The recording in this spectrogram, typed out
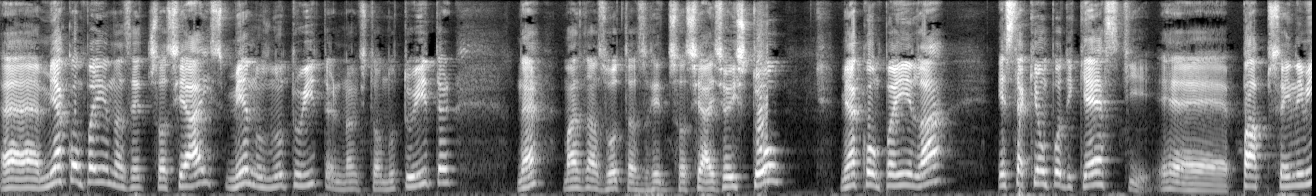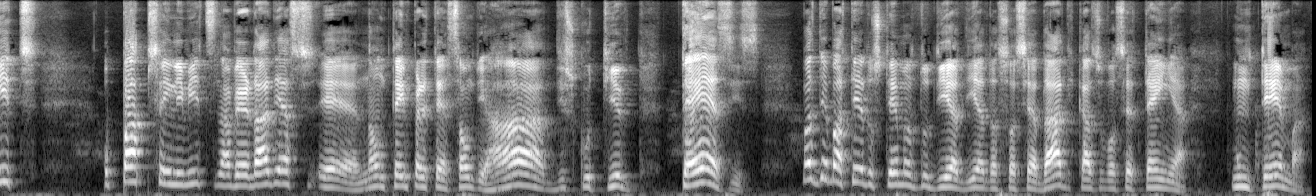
é, me acompanhe nas redes sociais, menos no Twitter, não estou no Twitter, né? Mas nas outras redes sociais eu estou. Me acompanhe lá. Este aqui é um podcast é, Papo Sem Limites o Papo Sem Limites, na verdade, é, é, não tem pretensão de ah, discutir teses, mas debater os temas do dia a dia da sociedade. Caso você tenha um tema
